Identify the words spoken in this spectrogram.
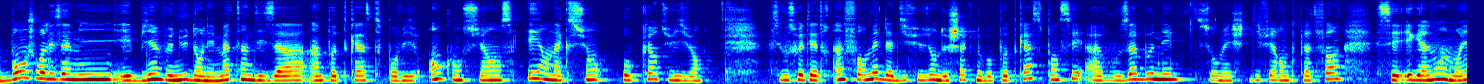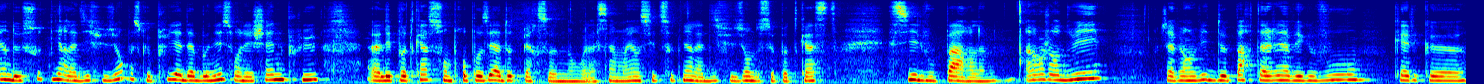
Bonjour les amis et bienvenue dans les Matins d'Isa, un podcast pour vivre en conscience et en action au cœur du vivant. Si vous souhaitez être informé de la diffusion de chaque nouveau podcast, pensez à vous abonner sur mes différentes plateformes. C'est également un moyen de soutenir la diffusion parce que plus il y a d'abonnés sur les chaînes, plus euh, les podcasts sont proposés à d'autres personnes. Donc voilà, c'est un moyen aussi de soutenir la diffusion de ce podcast s'il vous parle. Alors aujourd'hui, j'avais envie de partager avec vous quelques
